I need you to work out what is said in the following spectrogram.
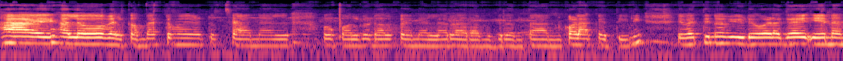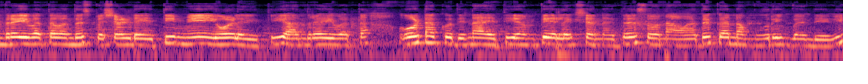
Hi hello welcome back to my YouTube channel ಹೋಪಾಲ್ ಡಾಲ್ಫೈನ್ ಎಲ್ಲರೂ ಎಲ್ಲರೂ ಆರಾಮಿದ್ರಂತ ಅನ್ಕೊಳಕತ್ತೀನಿ. ಇವತ್ತಿನ ವಿಡಿಯೋ ಒಳಗೆ ಏನಂದ್ರೆ ಇವತ್ತ ಒಂದು ಸ್ಪೆಷಲ್ ಡೇ ಐತಿ, ಮೇ ಏಳು ಐತಿ. ಅಂದ್ರೆ ಇವತ್ತ ಓಟ್ ಹಾಕೋ ದಿನ ಐತಿ ಎಂ ಪಿ ಎಲೆಕ್ಷನ್ ಐತೆ. ಸೊ ನಾವು ಅದಕ್ಕೆ ನಮ್ಮ ಊರಿಗೆ ಬಂದೇವಿ.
